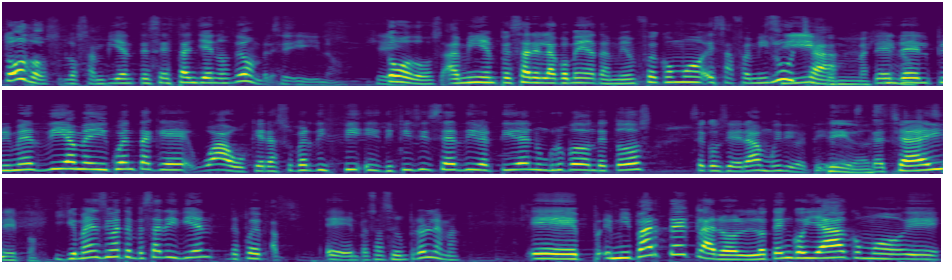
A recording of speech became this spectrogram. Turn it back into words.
Todos los ambientes están llenos de hombres. Sí, no. Sí. Todos. A mí empezar en la comedia también fue como, esa fue mi Sí, lucha. pues, me imagino. Desde el primer día me di cuenta que, wow, que era súper difi- difícil ser divertida en un grupo donde todos se consideraban muy divertidos. ¿Cachai? Sí, y que más encima te empezar a ir bien, después eh, empezó a ser un problema. Eh, en mi parte, claro, lo tengo ya como eh,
